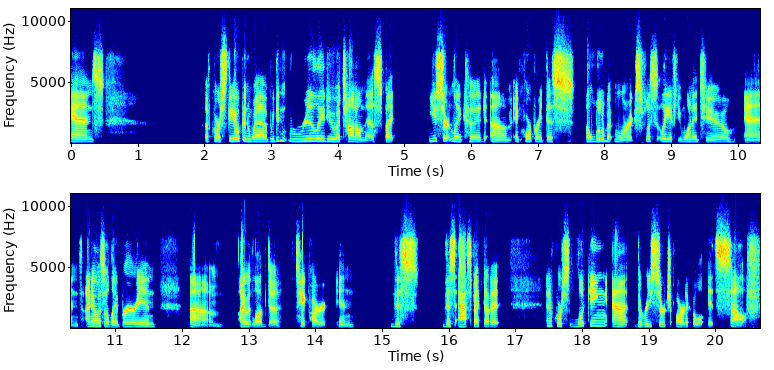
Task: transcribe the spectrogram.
And of course, the open web, we didn't really do a ton on this, but you certainly could um, incorporate this a little bit more explicitly if you wanted to. And I know as a librarian, um, I would love to take part in this, this aspect of it. And of course, looking at the research article itself.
